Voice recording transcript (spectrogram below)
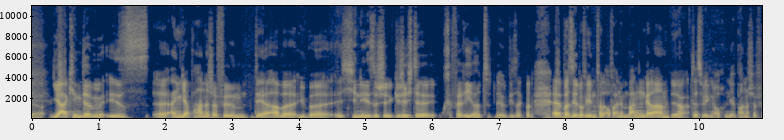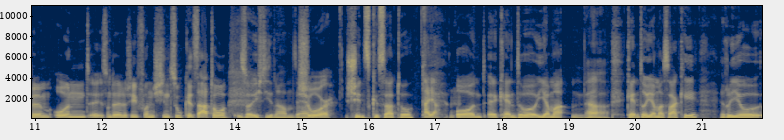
Ja, ja Kingdom ist äh, ein japanischer Film, der aber über chinesische Geschichte präferiert, wie sagt man, äh, basiert auf jeden Fall auf einem Manga, ja. deswegen auch ein japanischer Film und äh, ist unter der Regie von Shinsuke Sato. Soll ich die Namen sagen? Sure. Shinsuke Sato ah, ja. Mhm. und äh, Kento, Yama, na, Kento Yamasaki, Ryo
